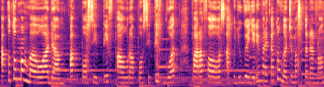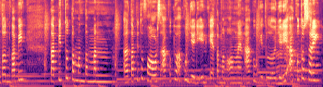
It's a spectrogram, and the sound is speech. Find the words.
aku tuh membawa dampak positif, aura positif buat para followers aku juga. Jadi mereka tuh nggak cuma sekedar nonton, tapi tapi tuh teman-teman, eh, tapi tuh followers aku tuh aku jadiin kayak teman online aku gitu loh. Jadi aku tuh sering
